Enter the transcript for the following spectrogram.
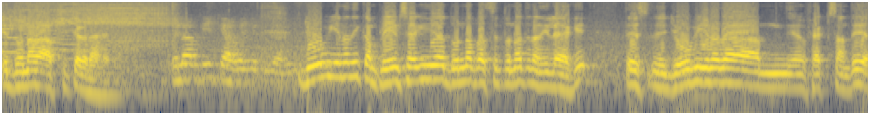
ਇਹ ਦੋਨਾਂ ਦਾ ਆਪਸੀ ਝਗੜਾ ਹੈ। ਫਿਲਹਾਲ ਕੀ ਕਾਰਵਾਈ ਕੀਤੀ ਜਾ ਰਹੀ ਜੋ ਵੀ ਇਹਨਾਂ ਦੀ ਕੰਪਲੇਂਟਸ ਹੈਗੀ ਆ ਦੋਨਾਂ ਪਾਸੇ ਦੋਨਾਂ ਤਰ੍ਹਾਂ ਦੀ ਲੈ ਕੇ ਤੇ ਜੋ ਵੀ ਇਹਨਾਂ ਦਾ ਫੈਕਟਸ ਆਂਦੇ ਆ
